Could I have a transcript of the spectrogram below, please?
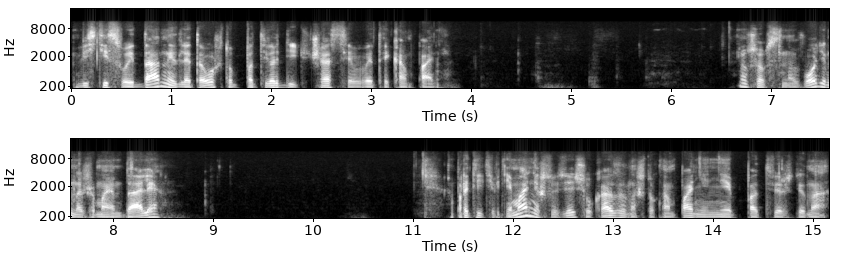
ввести свои данные для того, чтобы подтвердить участие в этой компании. Ну, собственно, вводим, нажимаем «Далее». Обратите внимание, что здесь указано, что компания не подтверждена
